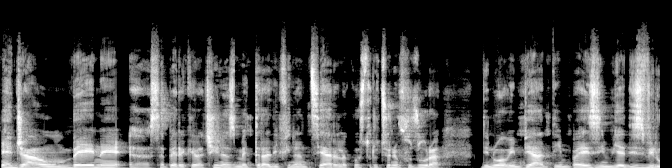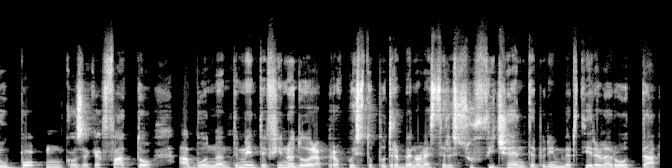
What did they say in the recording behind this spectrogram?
è già un bene eh, sapere che la Cina smetterà di finanziare la costruzione futura di nuovi impianti in paesi in via di sviluppo, cosa che ha fatto abbondantemente fino ad ora, però questo potrebbe non essere sufficiente per invertire la rotta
